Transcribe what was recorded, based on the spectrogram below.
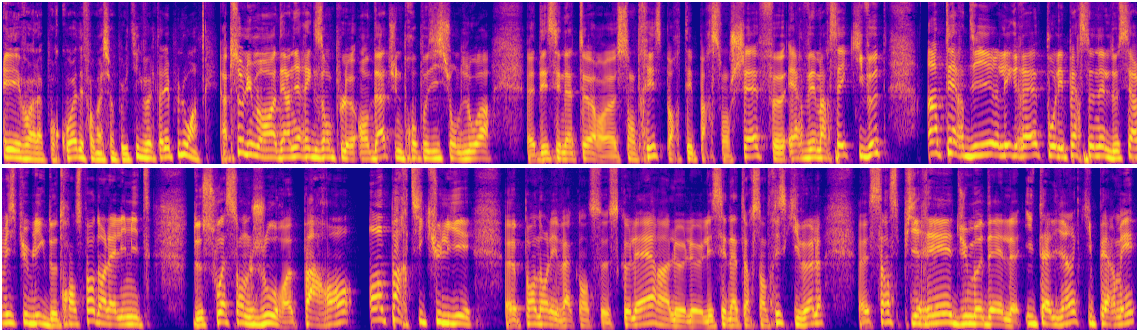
Et voilà pourquoi des formations politiques veulent aller plus loin. Absolument. Un dernier exemple en date, une proposition de loi des sénateurs centristes portée par son chef, Hervé Marseille, qui veut interdire les grèves pour les personnels de services publics de transport dans la limite de 60 jours par an en particulier pendant les vacances scolaires, hein, le, le, les sénateurs centristes qui veulent euh, s'inspirer du modèle italien qui permet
